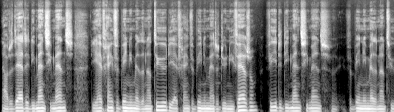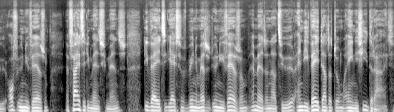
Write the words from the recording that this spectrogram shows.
Nou, de derde dimensie mens, die heeft geen verbinding met de natuur, die heeft geen verbinding met het universum. Vierde dimensie mens, eh, verbinding met de natuur of universum. En vijfde dimensie mens, die, weet, die heeft een verbinding met het universum en met de natuur. En die weet dat het om energie draait.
